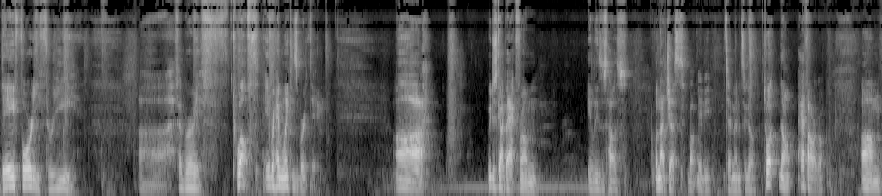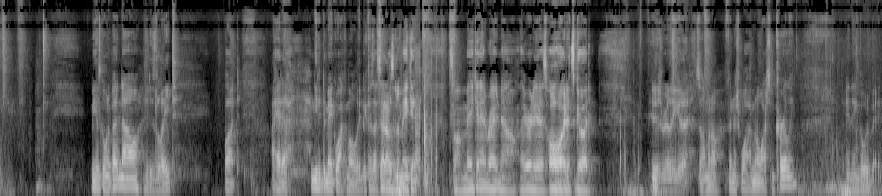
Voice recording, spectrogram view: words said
day 43, uh, February 12th, Abraham Lincoln's birthday. Uh, we just got back from Elise's house. Well, not just, about maybe 10 minutes ago. Tw- no, half hour ago. Um, Mia's going to bed now. It is late, but I had a I needed to make guacamole because I said I was going to make it. So I'm making it right now. There it is. Oh, and it's good. It is really good. So I'm to finish I'm to watch some curling and then go to bed.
